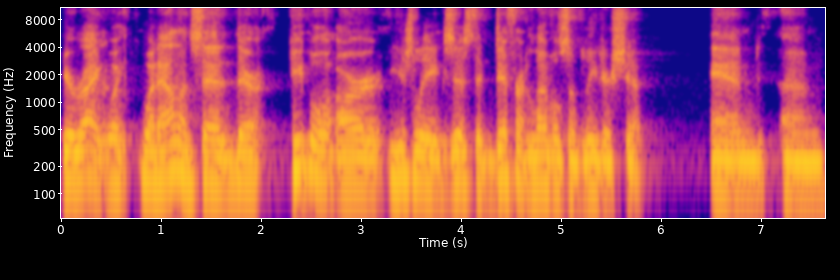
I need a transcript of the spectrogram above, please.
you're right. What what Alan said, there people are usually exist at different levels of leadership. And um,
